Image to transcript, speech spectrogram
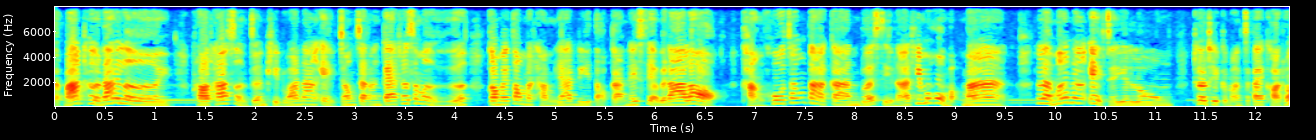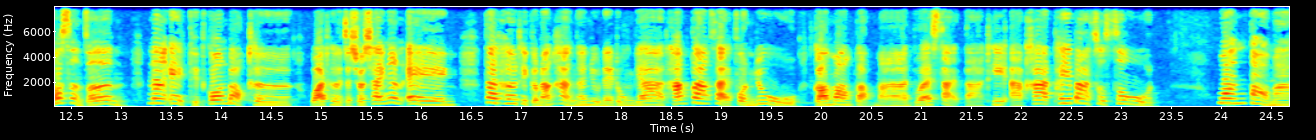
จากบ้านเธอได้เลย เพราะถ้าเซินเจิ้นคิดว่านางเอกจ้องจะรังแกเธอเสมอ ก็ไม่ต้องมาทำญาติดีต่อกันให้เสียเวลาหรอก ทั้งคู่จ้องตากันด้วยสีหน้าที่โมโหมากๆ และเมื่อนางเอกใจเย็นลง เธอถึงกำลังจะไปขอโทษเซินเจิ้น นางเอกถิดโกนบอกเธอ ว่าเธอจะชดใช้เงินเอง แต่เธอถึงกำลังหาเงินอยู่ในดงหญ้าท่ามกลางสายฝนอยู่ ก็มองกลับมาด้วยสายตาที่อาฆาตพยาบาทสุดๆ วันต่อมา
